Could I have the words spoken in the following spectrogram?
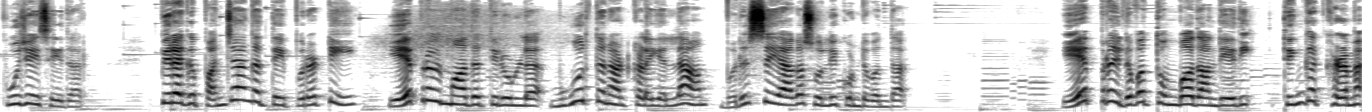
பூஜை செய்தார். பிறகு பஞ்சாங்கத்தை புரட்டி ஏப்ரல் மாதத்தில் உள்ள முகூர்த்த நாட்களை எல்லாம் வரிசையாக சொல்லிக் கொண்டு வந்தார். ஏப்ரல் இருபத்தொன்பதாம் தேதி திங்கட்கிழமை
